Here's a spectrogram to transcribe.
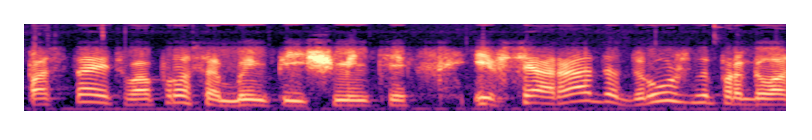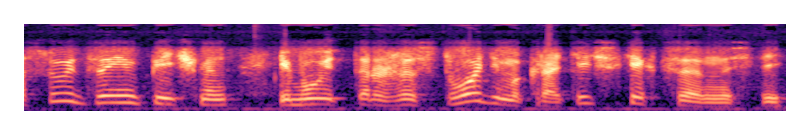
поставить вопрос об импичменте, и вся Рада дружно проголосует за импичмент, и будет торжество демократических ценностей,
